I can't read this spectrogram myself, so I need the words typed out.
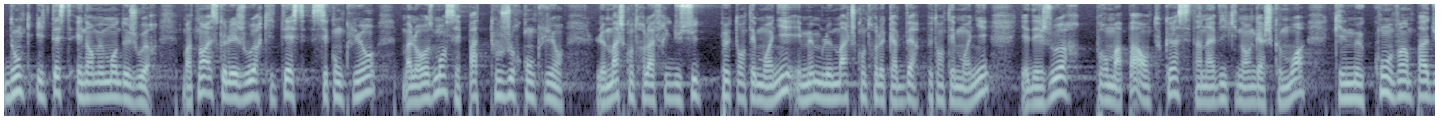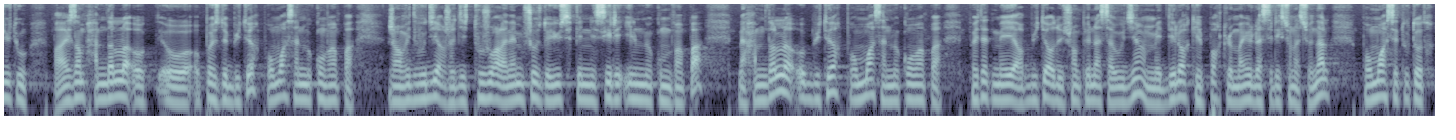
Donc, ils testent énormément de joueurs. Maintenant, est-ce que les joueurs qui testent, c'est concluant? Malheureusement, c'est pas toujours concluant. Le match contre l'Afrique du Sud peut en témoigner et même le match contre le Cap Vert peut en témoigner. Il y a des joueurs, pour ma part, en tout cas, c'est un avis qui n'engage que moi, qui ne me convainc pas du tout. Par exemple, Hamdallah au, poste de buteur, pour moi, ça ne me convainc pas. J'ai envie de vous dire, je dis toujours la même chose de Youssef Nessiri, il ne me convainc pas. Mais Hamdallah au buteur, pour moi, ça ne me convainc pas. Peut-être meilleur buteur du championnat saoudien, mais dès lors qu'il porte le maillot de la sélection nationale, pour moi, c'est tout autre.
